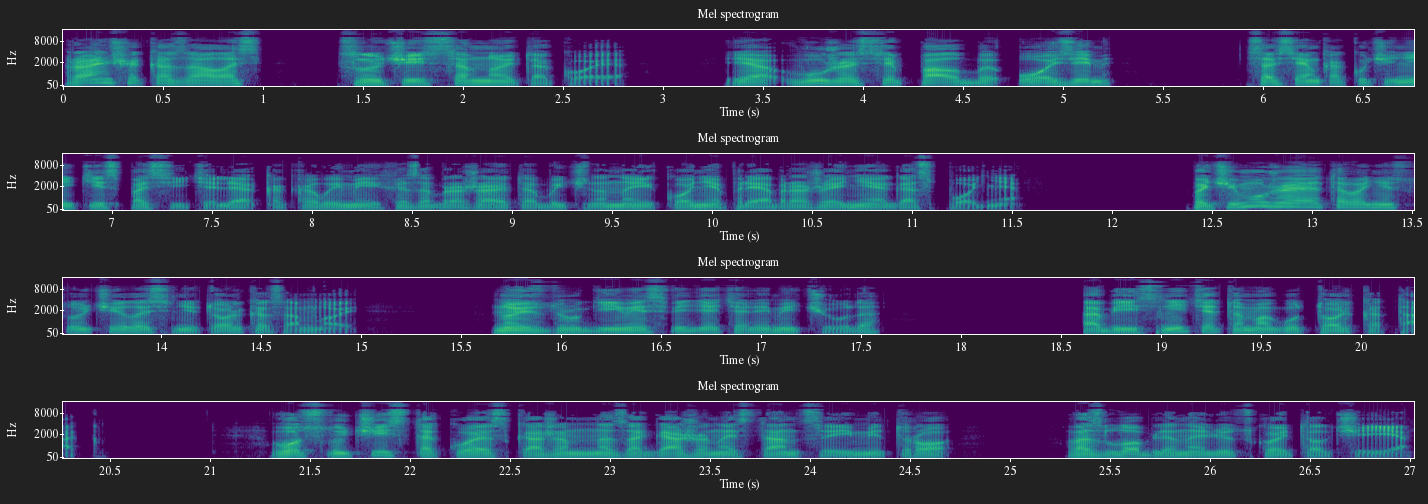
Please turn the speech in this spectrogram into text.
Раньше казалось, случись со мной такое, я в ужасе пал бы озимь, совсем как ученики Спасителя, каковыми их изображают обычно на иконе Преображения Господня. Почему же этого не случилось не только со мной, но и с другими свидетелями чуда? Объяснить это могу только так. Вот случись такое, скажем, на загаженной станции метро, возлобленной людской толчее,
